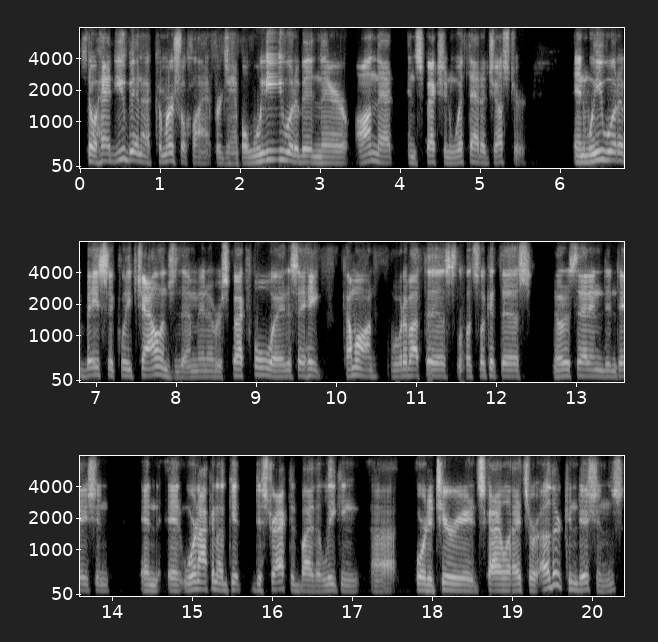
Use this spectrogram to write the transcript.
So, had you been a commercial client, for example, we would have been there on that inspection with that adjuster. And we would have basically challenged them in a respectful way to say, hey, come on, what about this? Let's look at this. Notice that indentation. And, and we're not going to get distracted by the leaking uh, or deteriorated skylights or other conditions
